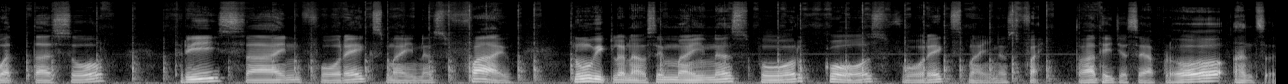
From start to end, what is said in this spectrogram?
વત્તા સોળ three sine four x minus ફાઇવનું વિકલન આવશે minus four cos four x minus five. તો આ થઈ જશે આપણો આન્સર.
